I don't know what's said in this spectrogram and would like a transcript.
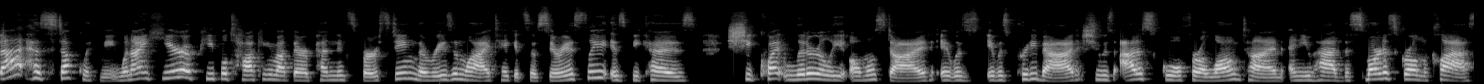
That has stuck with me. When I hear of people talking about their appendix bursting, the reason why I take it so seriously is because she quite literally almost died. It was it was pretty bad. She was out of school for a long time and you had the smartest girl in the class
